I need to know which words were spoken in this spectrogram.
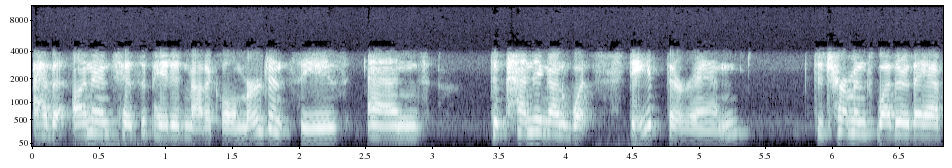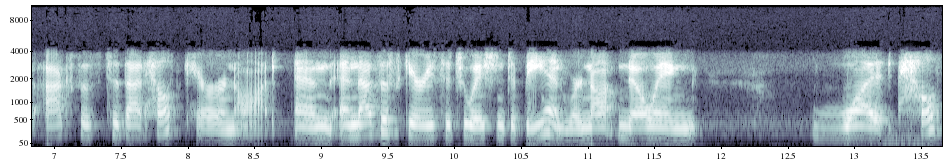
have unanticipated medical emergencies and depending on what state they're in, determines whether they have access to that health care or not. And, and that's a scary situation to be in. We're not knowing what health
